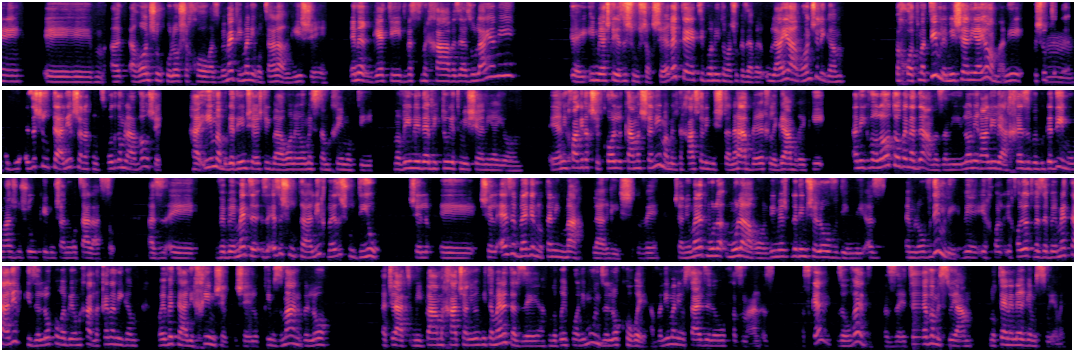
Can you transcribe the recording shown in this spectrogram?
אה, ארון שהוא כולו שחור, אז באמת, אם אני רוצה להרגיש אה, אנרגטית ושמחה וזה, אז אולי אני, אה, אם יש לי איזושהי שרשרת אה, צבעונית או משהו כזה, אבל אולי הארון שלי גם פחות מתאים למי שאני היום. אני פשוט, mm. איזשהו תהליך שאנחנו צריכות גם לעבור, שהאם הבגדים שיש לי בארון היום משמחים אותי, מביאים לידי ביטוי את מי שאני היום. אה, אני יכולה להגיד לך שכל כמה שנים המלתחה שלי משתנה בערך לגמרי, כי אני כבר לא אותו בן אדם, אז אני לא נראה לי להאחז בבגדים או משהו שהוא כאילו שאני רוצה לעשות. אז, אה, ובאמת זה, זה איזשהו תהליך ואיזשהו דיוק של, אה, של איזה בגד נותן לי מה להרגיש. ו, כשאני עומדת מול, מול הארון, ואם יש בגדים שלא עובדים לי, אז הם לא עובדים לי, ויכול להיות, וזה באמת תהליך, כי זה לא קורה ביום אחד, לכן אני גם אוהבת תהליכים ש, שלוקחים זמן, ולא, את יודעת, מפעם אחת שאני מתאמנת על זה, אנחנו מדברים פה על אימון, זה לא קורה, אבל אם אני עושה את זה לאורך הזמן, אז, אז כן, זה עובד. אז אה, צבע מסוים נותן אנרגיה מסוימת.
